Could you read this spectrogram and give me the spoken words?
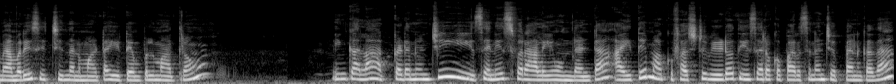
మెమరీస్ ఇచ్చిందనమాట ఈ టెంపుల్ మాత్రం. ఇంకా అలా అక్కడ నుంచి శనీశ్వర ఆలయం ఉందంట. అయితే మాకు ఫస్ట్ వీడియో తీశారు ఒక పర్సన్ అని చెప్పాను కదా.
